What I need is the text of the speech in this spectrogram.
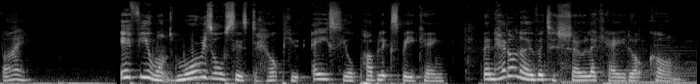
Bye. If you want more resources to help you ace your public speaking, then head on over to sholakaye.com.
